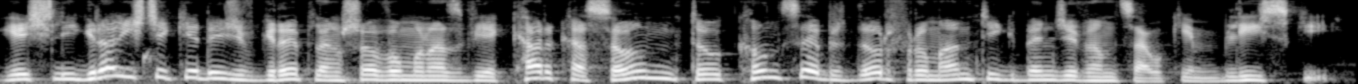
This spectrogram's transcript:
Jeśli graliście kiedyś w grę planszową o nazwie Carcassonne, to koncept Dorf Romantic będzie wam całkiem bliski.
